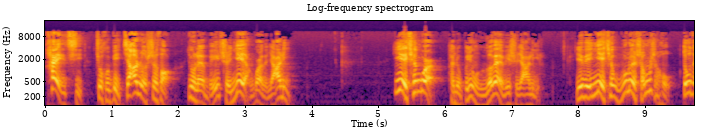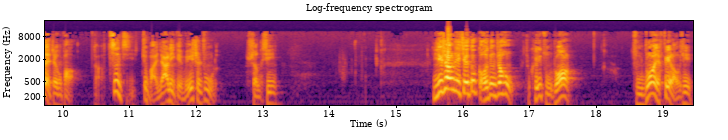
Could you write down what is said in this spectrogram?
氦气就会被加热释放，用来维持液氧罐的压力。液氢罐它就不用额外维持压力了，因为液氢无论什么时候都在蒸发啊，自己就把压力给维持住了，省心。以上这些都搞定之后，就可以组装了。组装也费脑筋，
